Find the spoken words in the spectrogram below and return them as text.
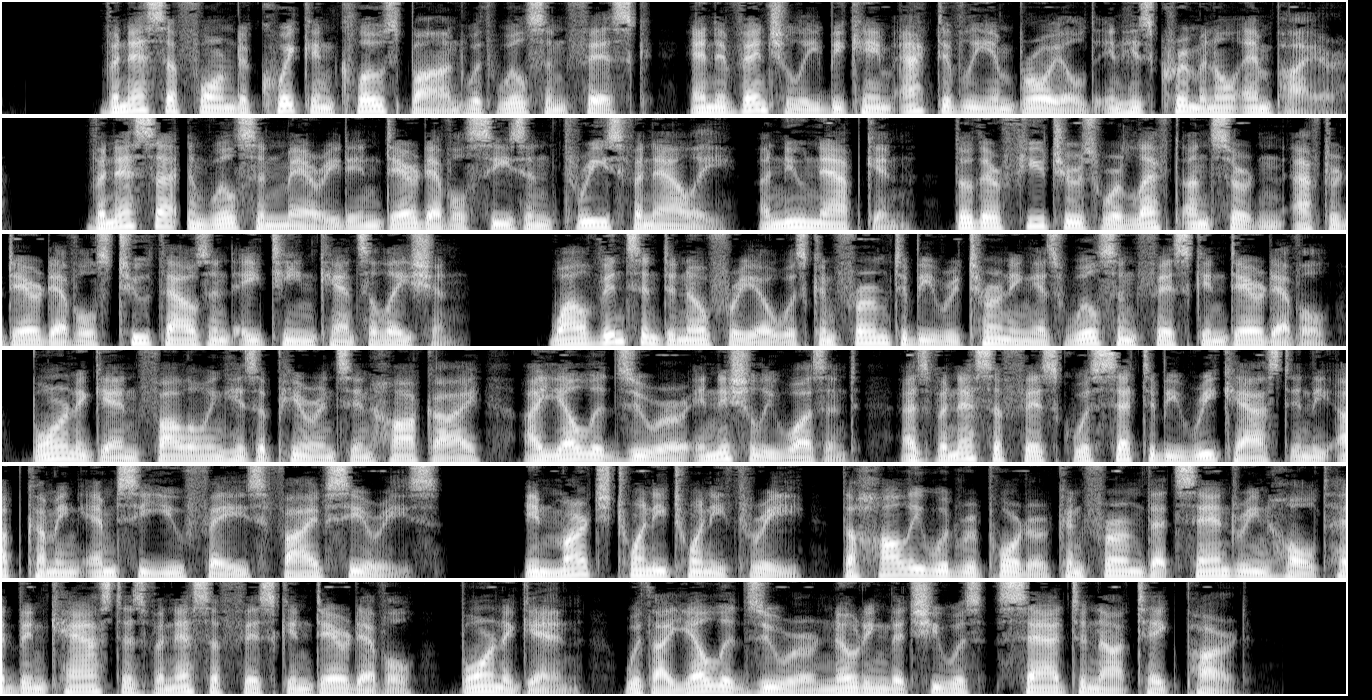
Vanessa formed a quick and close bond with Wilson Fisk, and eventually became actively embroiled in his criminal empire. Vanessa and Wilson married in Daredevil Season 3's finale, A New Napkin, though their futures were left uncertain after Daredevil's 2018 cancellation. While Vincent D'Onofrio was confirmed to be returning as Wilson Fisk in Daredevil, Born Again following his appearance in Hawkeye, Ayelet Zurer initially wasn't, as Vanessa Fisk was set to be recast in the upcoming MCU Phase 5 series. In March 2023, The Hollywood Reporter confirmed that Sandrine Holt had been cast as Vanessa Fisk in Daredevil, Born Again, with Ayelet Zurer noting that she was sad to not take part.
